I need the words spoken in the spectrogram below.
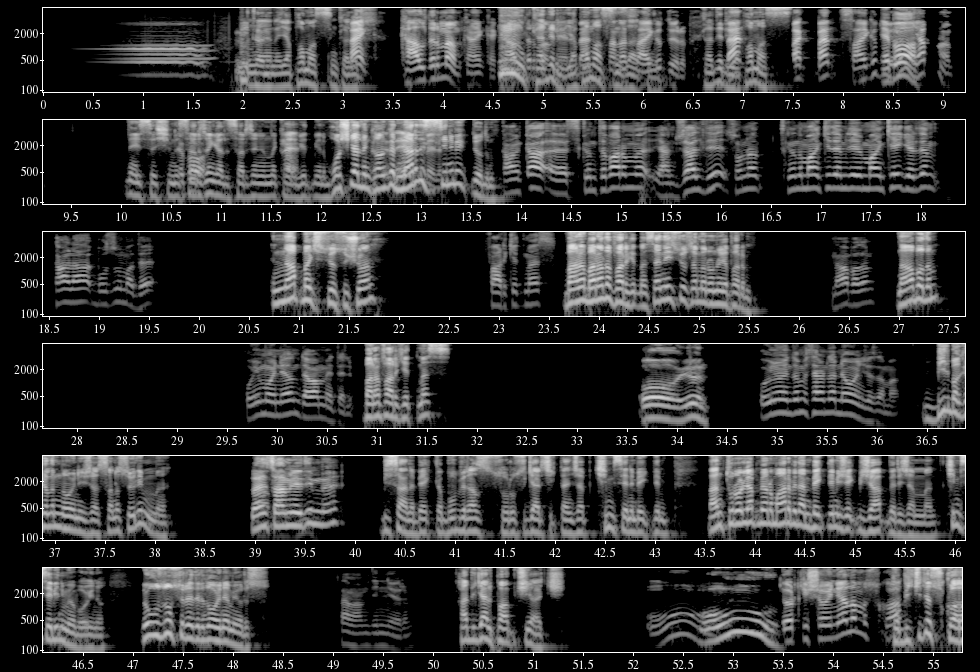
yani yapamazsın Kadir. Ben kaldırmam kanka kaldırmam Kadir, yani. yapamazsın ben sana zaten. saygı duyuyorum. Kadir Ben- yapamaz. Bak ben saygı Ebo. duyuyorum yapmam. Neyse şimdi Ebo. Sercan geldi. Sercan yanında kavga Ne? etmeyelim. Hoş geldin kanka. Ne Neredesin? etmeyelim? Seni bekliyordum. Kanka e, sıkıntı var mı? Yani düzeldi. Sonra sıkıntı monkey'de diye bir monkey'e girdim. Hala bozulmadı. E, Ne yapmak istiyorsun şu an? Fark etmez. Bana bana da fark etmez. Sen ne istiyorsan ben onu yaparım. Ne yapalım? Ne yapalım? Oyun mu oynayalım devam mı edelim? Bana fark etmez. Oyun. Oyun oynadığımız senaryoda ne oynayacağız ama? Bil bakalım ne oynayacağız sana söyleyeyim mi? Ben tahmin edeyim mi? Bir saniye bekle bu biraz sorusu gerçekten cevap. Kimsenin bekle. Ben troll yapmıyorum harbiden beklemeyecek bir cevap vereceğim ben. Kimse bilmiyor bu oyunu. Ve uzun süredir de oynamıyoruz. Tamam dinliyorum. Hadi gel PUBG aç. Oo. Oo. 4 kişi oynayalım mı squad? Tabii ki de squad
